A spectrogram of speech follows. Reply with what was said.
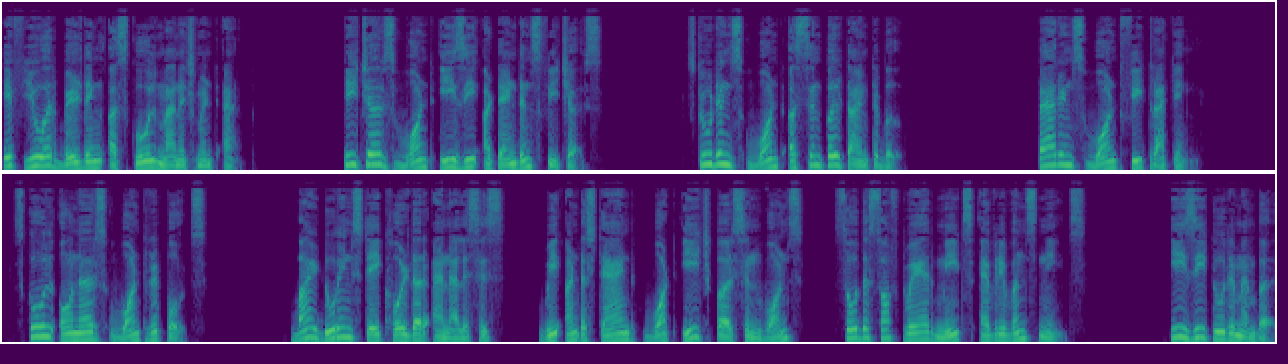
If you are building a school management app, teachers want easy attendance features. Students want a simple timetable. Parents want fee tracking. School owners want reports. By doing stakeholder analysis, we understand what each person wants, so the software meets everyone's needs. Easy to remember.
